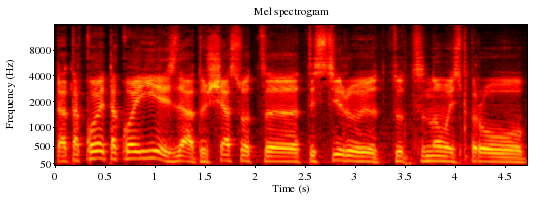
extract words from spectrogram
Да, такое, такое есть, да. То есть сейчас вот э, тестируют тут новость про,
